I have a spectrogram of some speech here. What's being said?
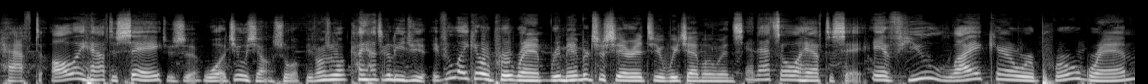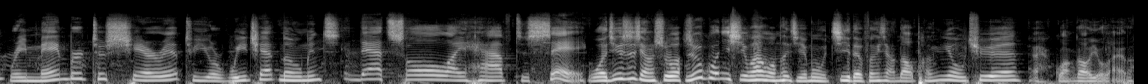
have to。All I have to say 就是我就想说，比方说看一下这个例句，If you like our program, remember to share it to your WeChat moments, and that's all I have to say. If you like our program, remember to share it to your WeChat moments, and that's all I have to say. 我就是想说，如果你喜欢我们的节目，记得分享 到朋友圈，哎，广告又来了，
